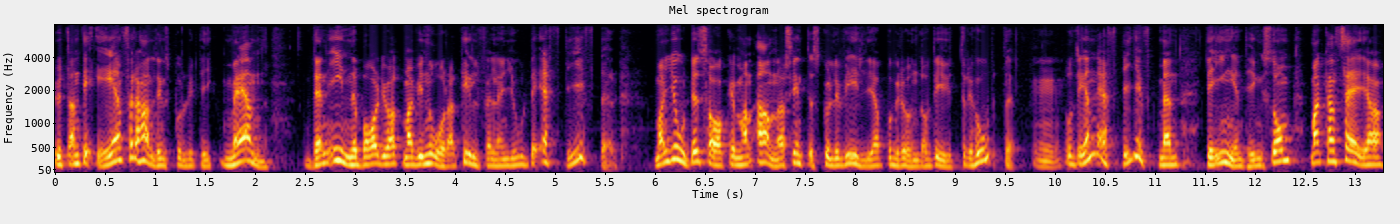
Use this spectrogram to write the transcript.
Utan det är en förhandlingspolitik, men den innebar ju att man vid några tillfällen gjorde eftergifter. Man gjorde saker man annars inte skulle vilja på grund av det yttre hotet. Mm. Och det är en eftergift, men det är ingenting som man kan säga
